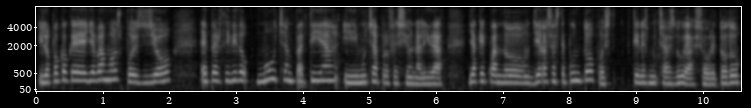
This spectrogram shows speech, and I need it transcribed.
Y lo poco que llevamos, pues yo he percibido mucha empatía y mucha profesionalidad, ya que cuando llegas a este punto, pues tienes muchas dudas, sobre todo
